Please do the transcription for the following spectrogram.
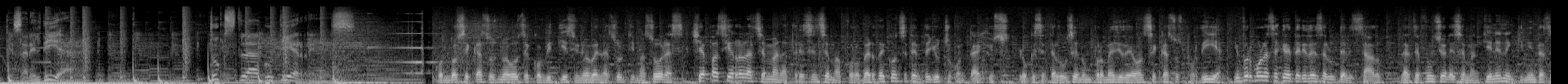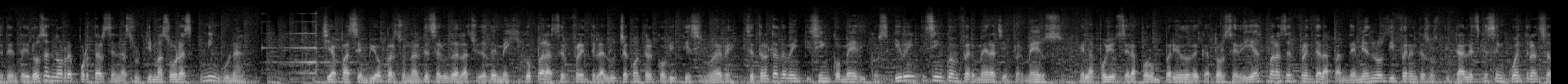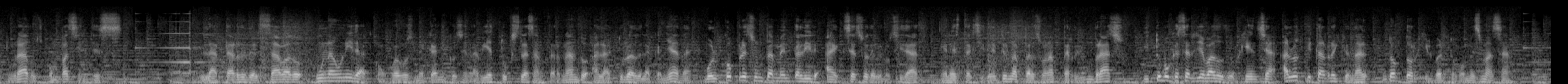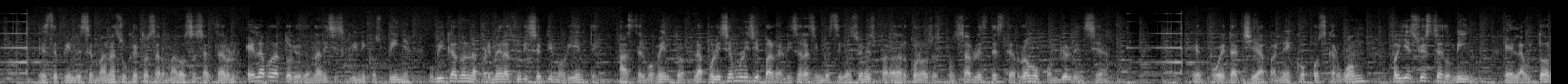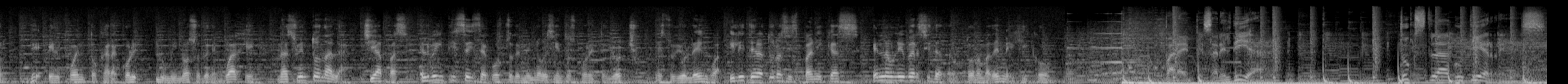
empezar el día. Tuxtla Gutiérrez. Con 12 casos nuevos de COVID-19 en las últimas horas, Chiapas cierra la semana 3 en semáforo verde con 78 contagios, lo que se traduce en un promedio de 11 casos por día, informó la Secretaría de Salud del Estado. Las defunciones se mantienen en 572 al no reportarse en las últimas horas ninguna. Chiapas envió personal de salud a la Ciudad de México para hacer frente a la lucha contra el COVID-19. Se trata de 25 médicos y 25 enfermeras y enfermeros. El apoyo será por un periodo de 14 días para hacer frente a la pandemia en los diferentes hospitales que se encuentran saturados con pacientes. La tarde del sábado, una unidad con juegos mecánicos en la vía Tuxtla-San Fernando a la altura de la cañada volcó presuntamente al ir a exceso de velocidad. En este accidente una persona perdió un brazo y tuvo que ser llevado de urgencia al Hospital Regional Dr. Gilberto Gómez Maza. Este fin de semana, sujetos armados asaltaron el laboratorio de análisis clínicos Piña, ubicado en la primera sur y séptimo oriente. Hasta el momento, la policía municipal realiza las investigaciones para dar con los responsables de este robo con violencia. El poeta chiapaneco Oscar Wong falleció este domingo. El autor de El cuento Caracol Luminoso del Lenguaje nació en Tonala, Chiapas, el 26 de agosto de 1948. Estudió lengua y literaturas hispánicas en la Universidad Autónoma de México. Para empezar el día. Tuxtla Gutiérrez.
